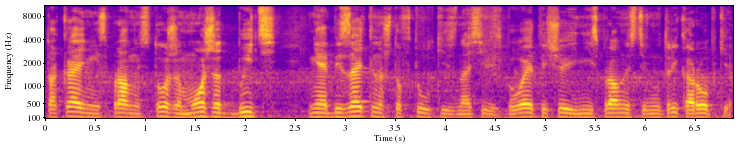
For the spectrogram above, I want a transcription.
такая неисправность тоже может быть. Не обязательно, что втулки износились. Бывает еще и неисправности внутри коробки.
